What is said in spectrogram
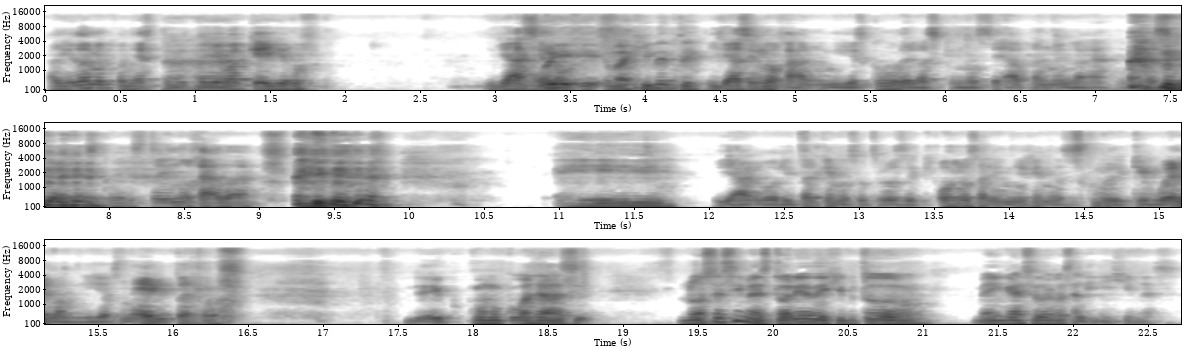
Ayúdame con esto, yo te llevo aquello. Ya se, Oye, eno- eh, imagínate. y ya se enojaron y es como de las que no se hablan en la, en la escuela. Es como, estoy enojada. Eh, Y ya ahorita que nosotros de que, oh, los alienígenas, es como de que vuelvan y ellos, Nel, perro. de- como, o sea, si- no sé si en la historia de Egipto venga eso de los alienígenas.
